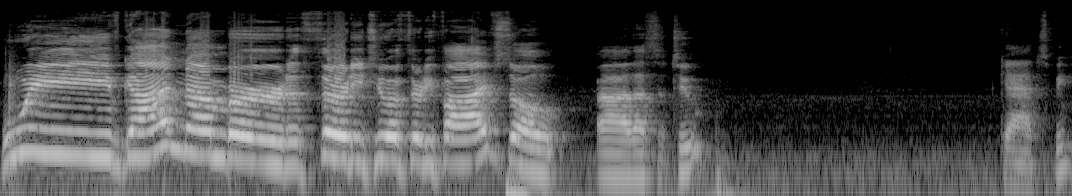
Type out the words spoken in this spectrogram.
We've got numbered 32 of 35, so uh, that's a 2. Gadsby.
